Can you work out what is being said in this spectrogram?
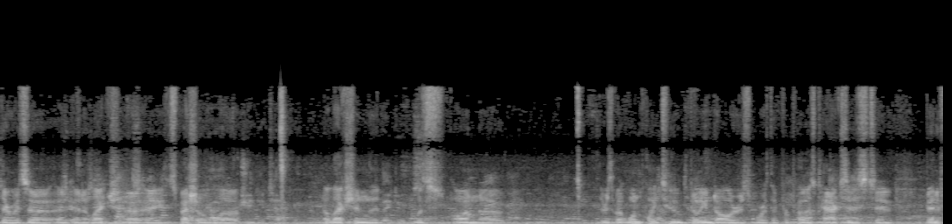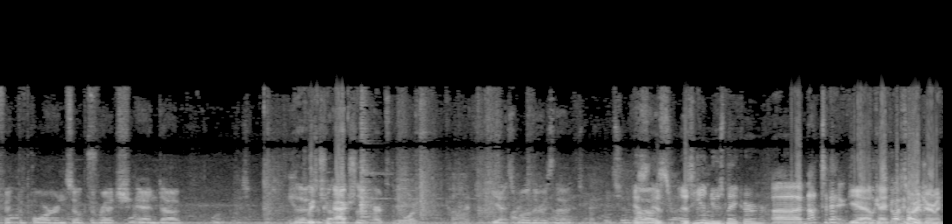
There was a, a an election, a, a special uh, election that was on. Uh, there was about 1.2 billion dollars worth of proposed taxes to benefit the poor and soak the rich, and uh, the, Which the, actually hurts the poor. yes, well, there is that. Is, Uh, is, is he a newsmaker? Uh, not today. Yeah, Please, okay. Go ahead, Sorry, Jeremy.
